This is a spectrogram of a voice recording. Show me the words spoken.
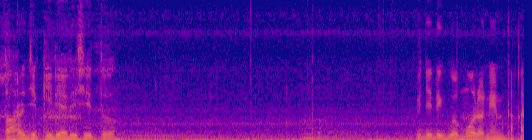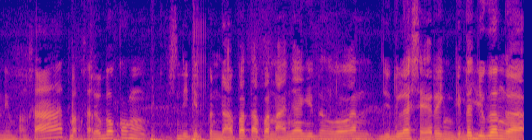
Toh rezeki dia di situ. jadi gua mulu nih nih bangsat bangsat Coba kong sedikit pendapat apa nanya gitu, gua kan judulnya sharing. Kita Iya. juga nggak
